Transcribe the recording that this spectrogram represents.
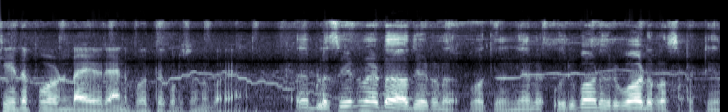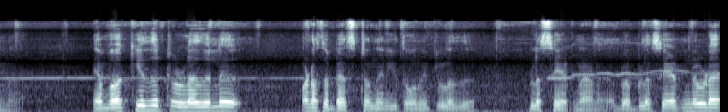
ചെയ്തപ്പോഴുണ്ടായ ഒരു അനുഭവത്തെക്കുറിച്ചൊന്ന് പറയാം ബ്ലസ്സേട്ടനായിട്ട് ആദ്യമായിട്ടാണ് വർക്ക് ചെയ്യുന്നത്. ഞാൻ ഒരുപാട് ഒരുപാട് റെസ്പെക്ട് ചെയ്യുന്നത് ഞാൻ വർക്ക് ചെയ്തിട്ടുള്ളതിൽ വൺ ഓഫ് ദ ബെസ്റ്റ് എന്ന് എനിക്ക് തോന്നിയിട്ടുള്ളത് ബ്ലസ്സേട്ടനാണ് അപ്പോൾ ബ്ലസ്സേട്ടന്റെ കൂടെ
